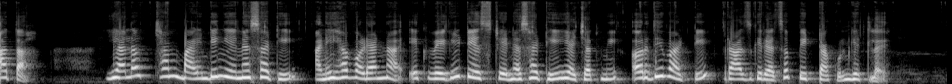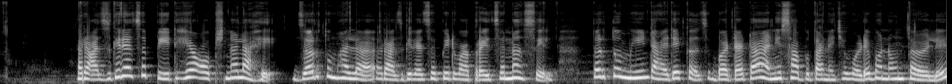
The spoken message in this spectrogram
आता ह्याला छान बाइंडिंग येण्यासाठी आणि ह्या वड्यांना एक वेगळी टेस्ट येण्यासाठी याच्यात मी अर्धी वाटी राजगिऱ्याचं पीठ टाकून घेतलं आहे राजगिऱ्याचं पीठ हे ऑप्शनल आहे. जर तुम्हाला राजगिऱ्याचं पीठ वापरायचं नसेल तर तुम्ही डायरेक्टच बटाटा आणि साबुदाण्याचे वडे बनवून तळले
